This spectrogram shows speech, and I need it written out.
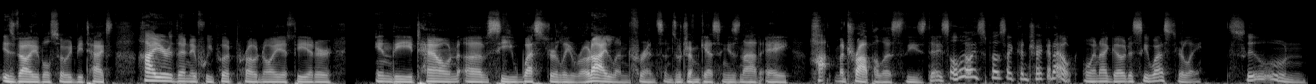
is valuable, so we'd be taxed higher than if we put Pronoia Theater in the town of Sea Westerly, Rhode Island, for instance, which I'm guessing is not a hot metropolis these days. Although I suppose I can check it out when I go to Sea Westerly soon.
